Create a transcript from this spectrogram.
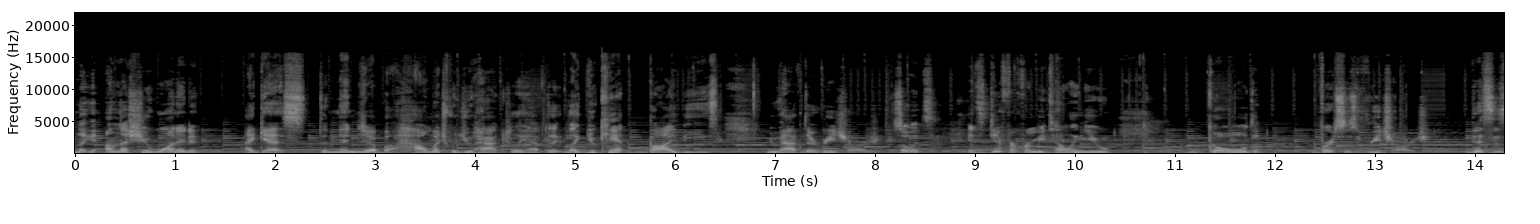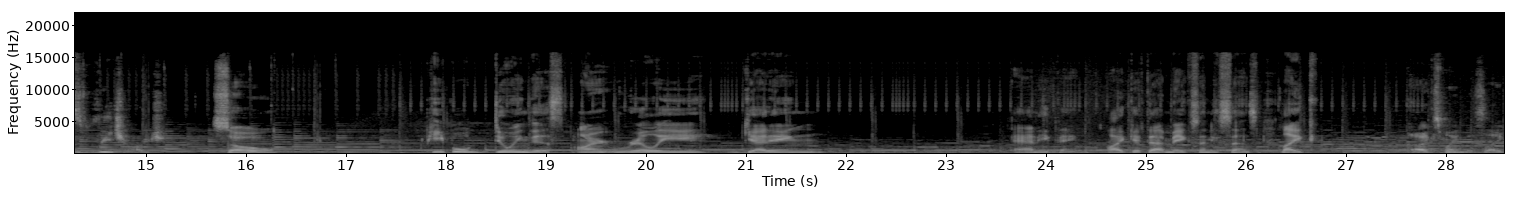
like unless you wanted I guess the ninja, but how much would you actually have to like you can't buy these. You have to recharge. So it's it's different from me telling you gold versus recharge. This is recharge. So people doing this aren't really getting anything. Like if that makes any sense. Like how do I explain this? Like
